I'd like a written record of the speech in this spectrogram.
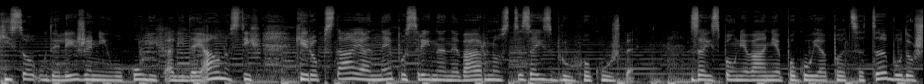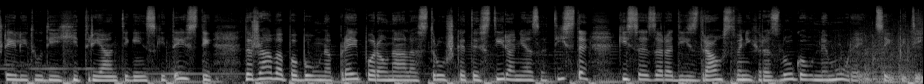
ki so udeleženi v okoljih ali dejavnostih, kjer obstaja neposredna nevarnost za izbruh okužbe. Za izpolnjevanje pogoja PCT bodo šteli tudi hitri antigenski testi, država pa bo vnaprej poravnala stroške testiranja za tiste, ki se zaradi zdravstvenih razlogov ne morejo cepiti.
